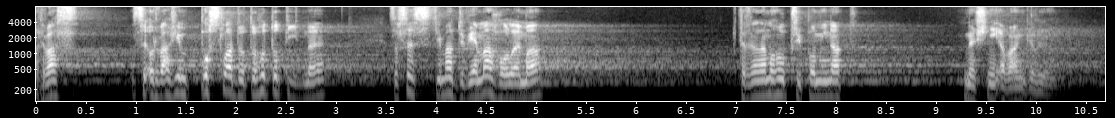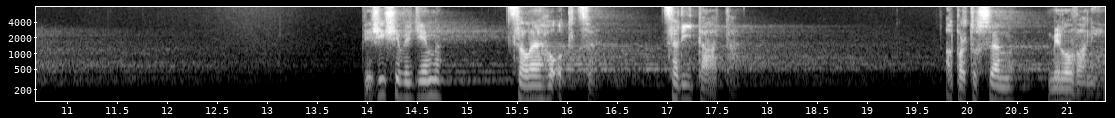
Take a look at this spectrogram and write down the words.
A vás se odvážím poslat do tohoto týdne zase s těma dvěma holema, které nám mohou připomínat dnešní evangelium. V Ježíši vidím celého otce, celý táta. A proto jsem milovaný.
